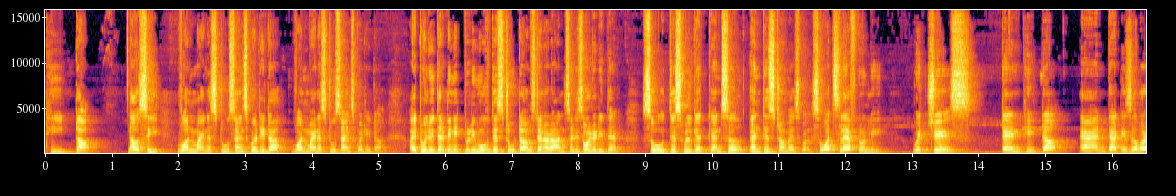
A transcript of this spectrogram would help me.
theta now see 1 minus 2 sine square theta 1 minus 2 sine square theta I told you that we need to remove these two terms then our answer is already there so this will get cancelled and this term as well so what's left only which is tan theta and that is our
